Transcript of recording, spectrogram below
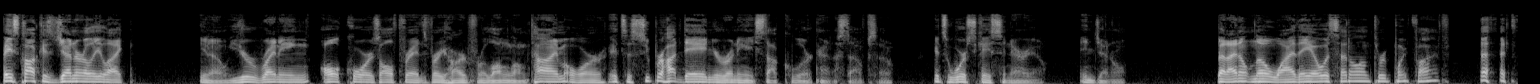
base clock is generally like, you know, you're running all cores, all threads very hard for a long, long time, or it's a super hot day and you're running a stock cooler kind of stuff. So it's worst case scenario in general. But I don't know why they always settle on 3.5.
